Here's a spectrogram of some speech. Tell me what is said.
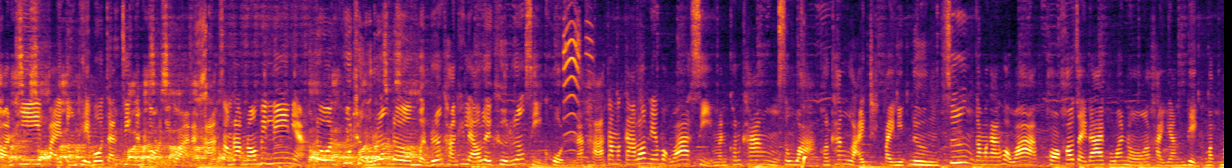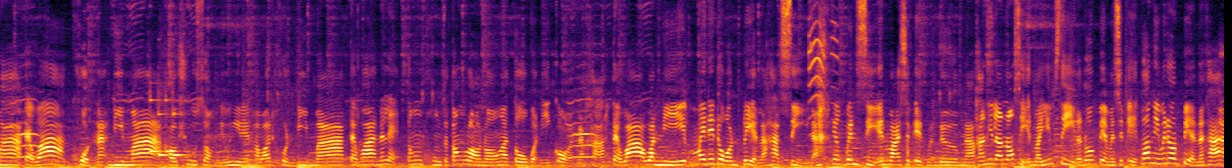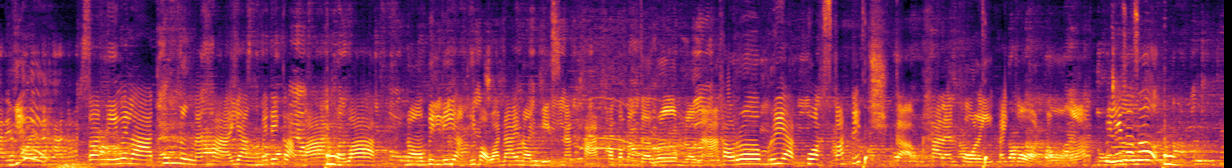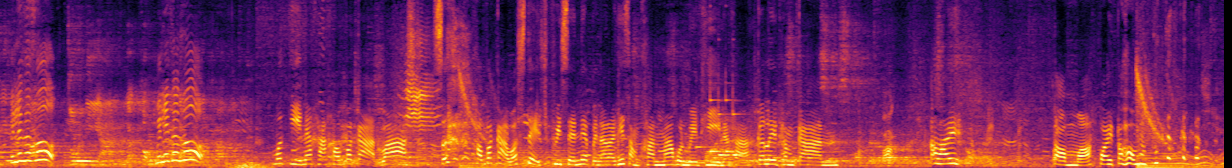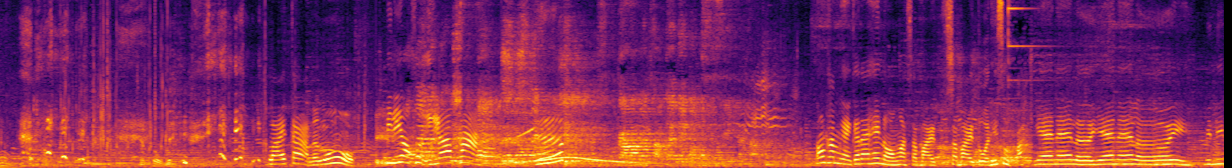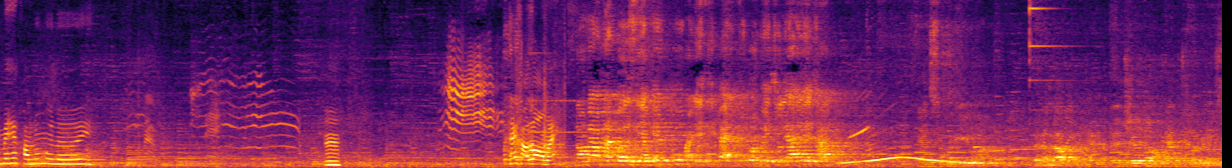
ตอนที่ไปตรงเทเบิลจัดจิ้งกันก่อนดีกว่านะคะสำหรับน้องบิลลี่เนี่ยโดนพูดถึงเรื่องเดิมเหมือนเรื่องครั้งที่แล้วเลยคือเรื่องสีขนนะคะ กรรมการรอบนี้บอกว่าสีมันค่อนข้างสว่างค่อนข้างไลท์ไปนิดนึง ซึ่งกรรมการก็บอกว่าพอเข้าใจได้เพราะว่าน้องอะค่ะยังเด็กมากๆ แต่ว่าขนน่ะดีมากเขาชู 2 นิ้วอย่างนี้นะคะว่าขนดีมาก แต่ว่านั่นแหละต้องคงจะต้องรอน้องอะโตกว่านี้ก่อนนะคะ แต่ว่าวันนี้ไม่ได้โดนเปลี่ยนรหัสสีนะยังเป็นสี NY 11 เหมือนเดิมนะ ครั้งที่แล้วน้องสี NY 24 แล้วโดนเปลี่ยนเป็น 11 รอบนี้ไม่โดนเปลี่ยนนะคะเย้ตอนนี้เวลาทุ่มหนึ่งนะคะยังไม่ได้กลับบ้านเพราะว่าน้องบิลลี่อย่างที่บอกว่าได้น้องบิสนะคะเขากำลังจะเริ่มแล้วนะเขาเริ่มเรียกพวกสกอตติชกับฮาแลนด์โฟอะไรอย่างนี้ไปก่อนเนาะบิลลี่สู้ๆบิลลี่สู้ๆบิลลี่สู้ๆ เมื่อกี้นะคะเขาประกาศว่าเขาประกาศว่า stage present เนี่ยเป็นอะไรที่สำคัญมากบนเวทีนะคะ ก็เลยทำการอะไรต่อมเหรอปล่อยต่อมฉันตกเลยร้ายกาจนะลูกมินี่ออกฝึกอีกรอบค่ะฮึบต้องทำไงก็ได้ให้น้องอะสบายสบายตัวที่สุดปะแย่แน่เลย แย่แน่เลย วิลลี่ไม่ให้ความร่วมมือเลย อืมให้เขาลองไหม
